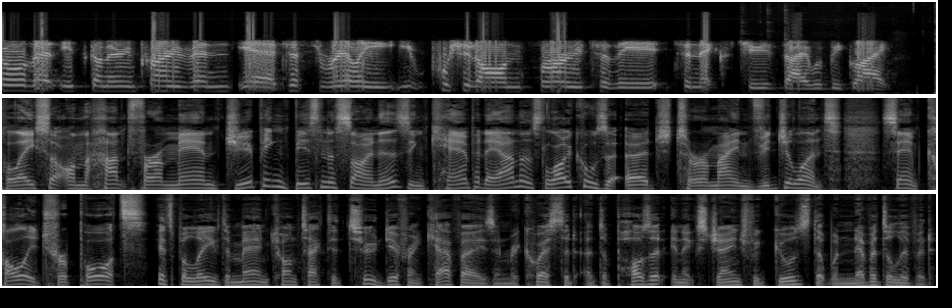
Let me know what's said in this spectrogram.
sure that it's going to improve and yeah, just really push it on through to the to next Tuesday would be great. Police are on the hunt for a man duping business owners in Camperdown as locals are urged to remain vigilant. Sam College reports. It's believed a man contacted two different cafes and requested a deposit in exchange for goods that were never delivered.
